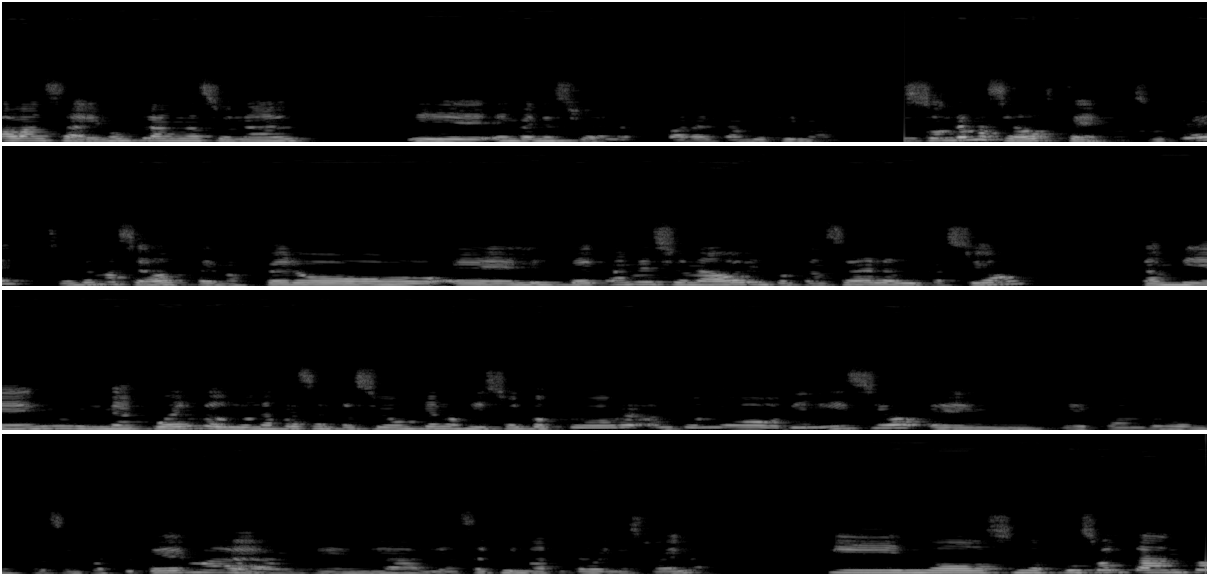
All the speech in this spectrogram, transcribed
avanzar en un plan nacional en Venezuela para el cambio climático. Son demasiados temas, ¿ok? Son demasiados temas, pero eh, Lisbeth ha mencionado la importancia de la educación. También me acuerdo de una presentación que nos hizo el doctor Antonio Dilicio en, eh, cuando nos presentó este tema en la Alianza Climática Venezuela y nos, nos puso al tanto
